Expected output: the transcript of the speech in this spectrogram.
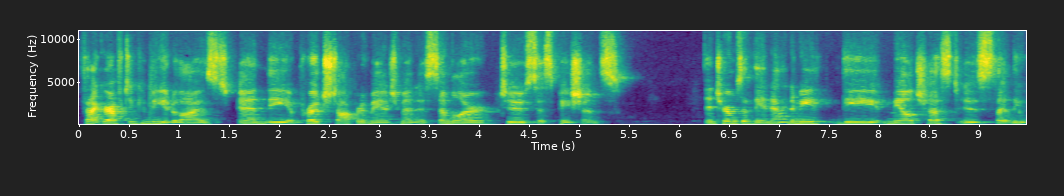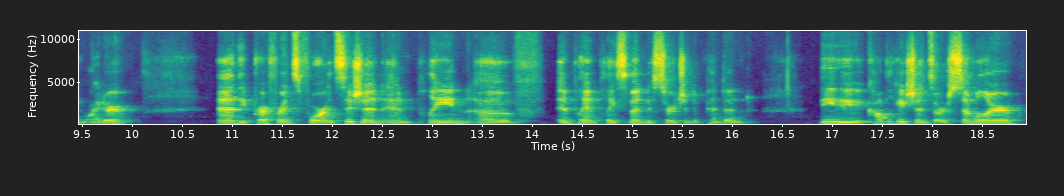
Fat grafting can be utilized, and the approach to operative management is similar to cis patients. In terms of the anatomy, the male chest is slightly wider, and the preference for incision and plane of implant placement is surgeon dependent. The complications are similar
